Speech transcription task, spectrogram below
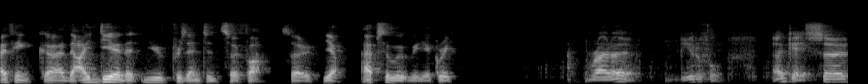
i think uh, the idea that you've presented so far. So yeah absolutely agree. Righto. Beautiful. Okay so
